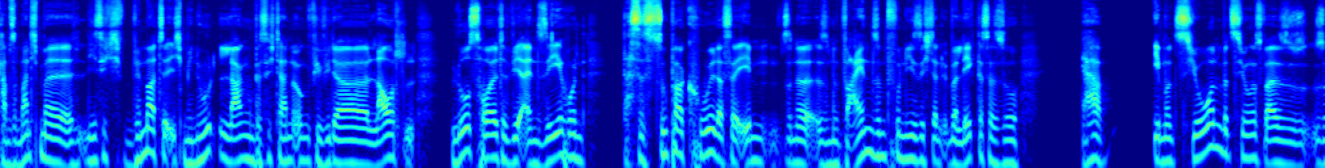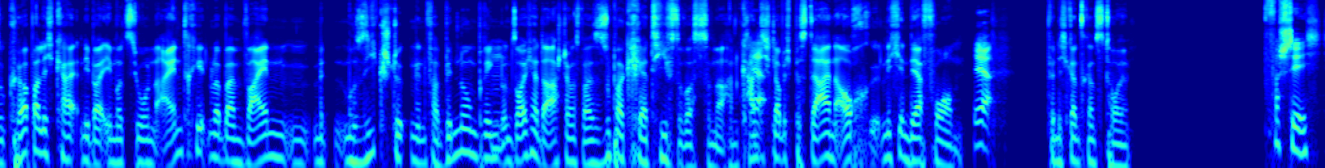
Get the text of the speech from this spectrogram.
kam so manchmal, ließ ich, wimmerte ich minutenlang, bis ich dann irgendwie wieder laut losheulte wie ein Seehund. Das ist super cool, dass er eben so eine, so eine Weinsymphonie sich dann überlegt, dass er so, ja, Emotionen beziehungsweise so, so Körperlichkeiten, die bei Emotionen eintreten oder beim Weinen mit Musikstücken in Verbindung bringt Mhm. und solcher Darstellungsweise super kreativ sowas zu machen. Kannte Ja. ich, glaube ich, bis dahin auch nicht in der Form. Ja. Finde ich ganz, ganz toll. Verstehe ich.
